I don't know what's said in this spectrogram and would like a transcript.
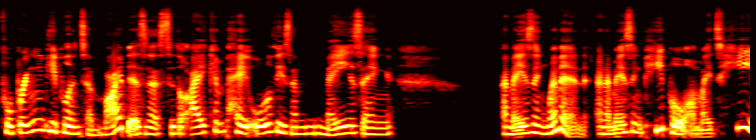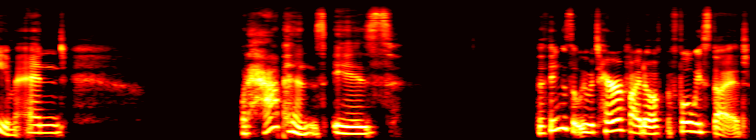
for bringing people into my business so that I can pay all of these amazing amazing women and amazing people on my team. And what happens is the things that we were terrified of before we started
